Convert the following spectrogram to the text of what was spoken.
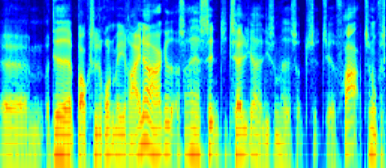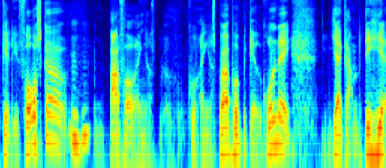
Øh, og det havde jeg bokset lidt rundt med i regnearket, og så havde jeg sendt de tal, jeg ligesom havde sorteret fra til nogle forskellige forskere, mm-hmm. bare for at ringe og, kunne ringe og spørge på begavet grundlag. Jeg er i gang med det her.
